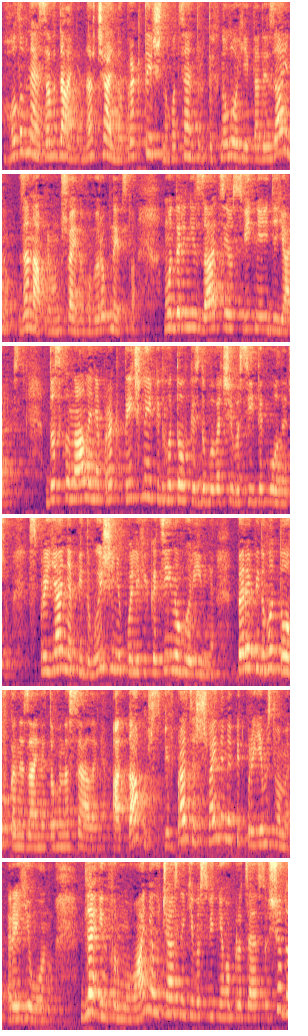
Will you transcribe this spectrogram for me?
Головне завдання навчально-практичного центру технологій та дизайну за напрямом швейного виробництва модернізація освітньої діяльності, вдосконалення практичної підготовки здобувачів освіти коледжу, сприяння підвищенню кваліфікаційного рівня, перепідготовка незайнятого населення, а також співпраця з швейними підприємствами регіону для інформування учасників освітнього процесу щодо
